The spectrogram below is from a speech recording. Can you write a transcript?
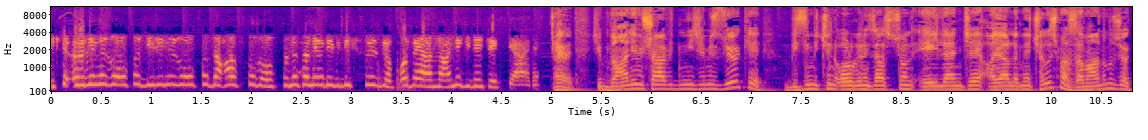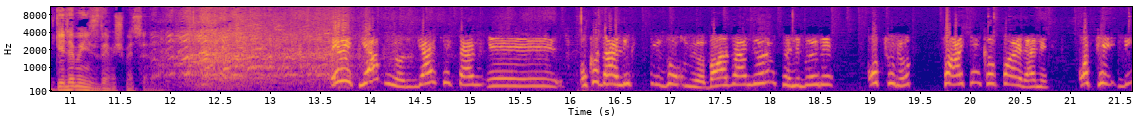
İşte ölünüz olsa diriniz olsa da hasta da olsanız hani öyle bir lüksünüz yok. O beyanname gidecek yani. Evet. Şimdi mali müşavir dinleyicimiz diyor ki bizim için organizasyon, eğlence ayarlamaya çalışma zamanımız yok gelemeyiz demiş mesela. Evet yapmıyoruz. Gerçekten e, o kadar lüksümüz olmuyor. Bazen diyorum ki hani böyle oturup sakin kafayla hani o te, bir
